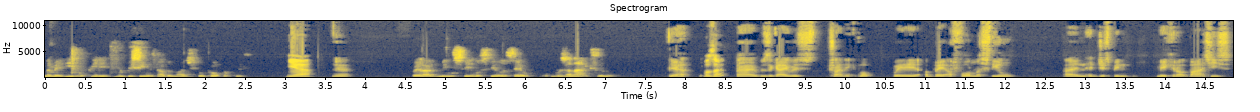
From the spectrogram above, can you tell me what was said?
the medieval period, would be seen as having magical properties. yeah. Yeah. Where that means stainless steel itself was an accident. Yeah. Was it? Uh, it was a guy who was trying to come up with a better form of steel and had just been making up batches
